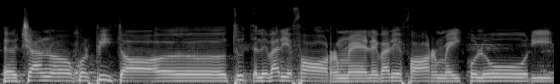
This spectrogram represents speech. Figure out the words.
eh, ci hanno colpito eh, tutte le varie forme, le varie forme, i colori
